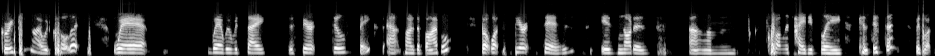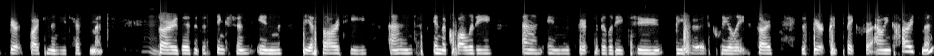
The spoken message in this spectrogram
grouping, I would call it, where where we would say the Spirit still speaks outside of the Bible, but what the Spirit says is not as um, qualitatively consistent with what the Spirit spoke in the New Testament. Hmm. So there's a distinction in the authority and in the quality and in the Spirit's ability to be heard clearly. So the Spirit could speak for our encouragement,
